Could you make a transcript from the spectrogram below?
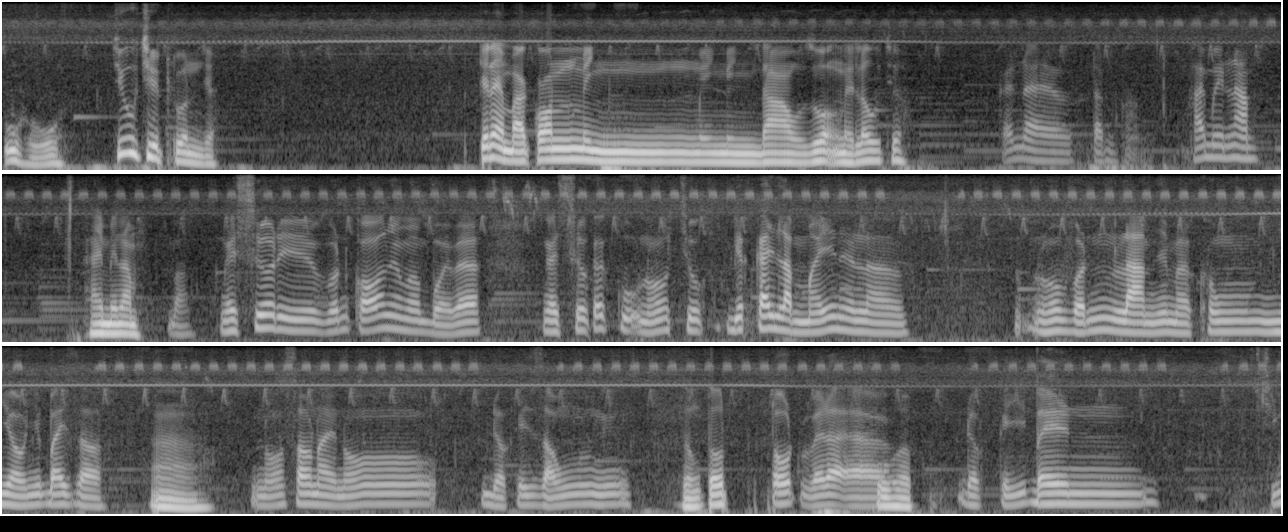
U hủ chịu chịt luôn nhỉ? Cái này bà con mình mình mình đào ruộng này lâu chưa cái này tầm khoảng 20 năm 20 năm vâng. Ngày xưa thì vẫn có nhưng mà bởi vì ngày xưa các cụ nó chưa biết cách làm mấy nên là nó vẫn làm nhưng mà không nhiều như bây giờ. À. Nó sau này nó được cái giống giống tốt. tốt với lại à, phù hợp. được cái bên chính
